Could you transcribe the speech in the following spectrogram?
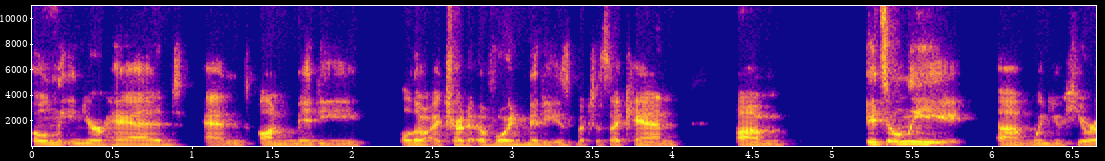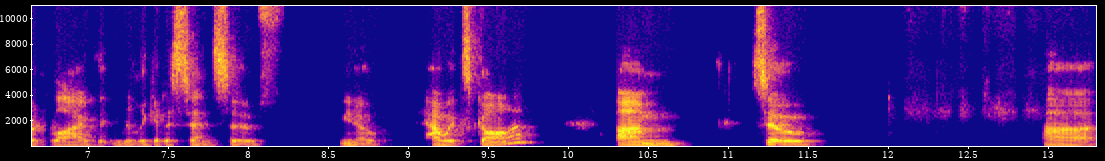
only in your head and on MIDI, although I try to avoid MIDI as much as I can, um, it's only um, when you hear it live that you really get a sense of, you know, how it's gone. Um, so uh,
